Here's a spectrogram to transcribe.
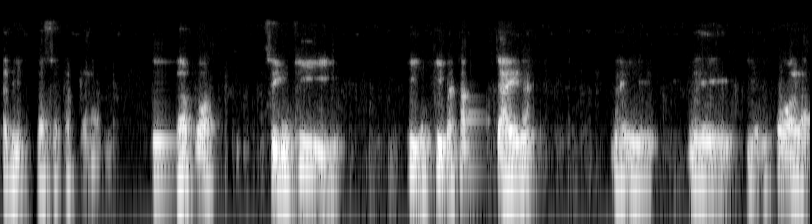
อันนี้ประสบการณ์แล้วก็สิ่งที่ที่หลวงพี่ประทับใจนะในในหลวงพ่อเรา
